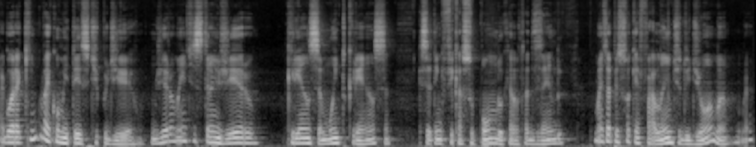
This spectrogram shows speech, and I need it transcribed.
Agora, quem vai cometer esse tipo de erro? Geralmente estrangeiro, criança, muito criança, que você tem que ficar supondo o que ela está dizendo. Mas a pessoa que é falante do idioma, né,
